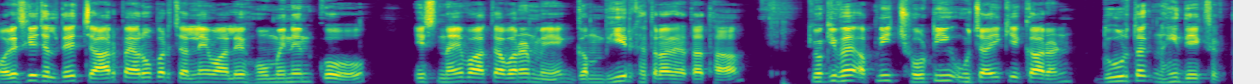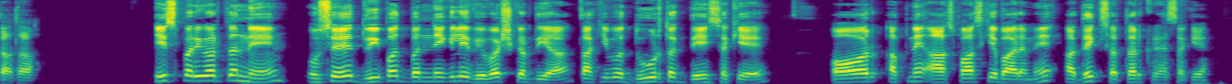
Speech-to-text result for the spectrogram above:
और इसके चलते चार पैरों पर चलने वाले होमिनिन को इस नए वातावरण में गंभीर खतरा रहता था, क्योंकि वह अपनी छोटी ऊंचाई के कारण दूर तक नहीं देख सकता था। इस परिवर्तन ने उसे द्विपद बनने के लिए विवश कर दिया, ताकि वह दूर तक देख सके और अपने आसपास के बारे में अधिक सतर्क रह सके।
